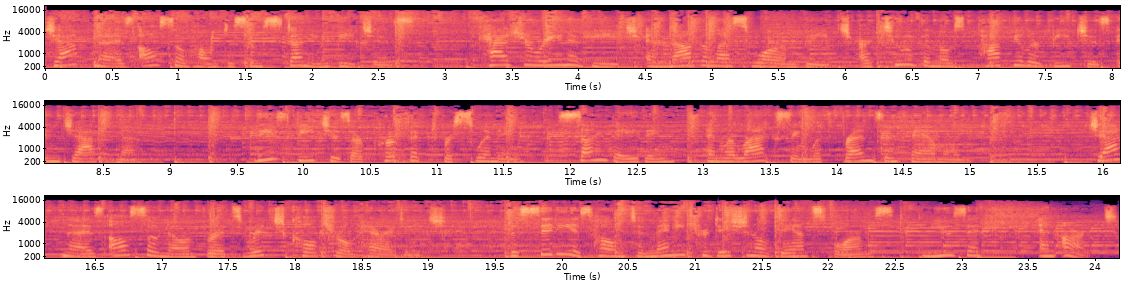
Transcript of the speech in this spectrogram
Jaffna is also home to some stunning beaches. Casuarina Beach and Nagaleswaram Beach are two of the most popular beaches in Jaffna. These beaches are perfect for swimming, sunbathing, and relaxing with friends and family. Jaffna is also known for its rich cultural heritage. The city is home to many traditional dance forms, music, and art.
